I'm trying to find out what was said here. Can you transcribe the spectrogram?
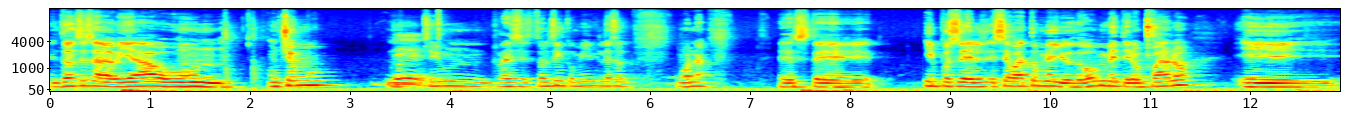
Entonces había un, un chemo, no, De- sí, un resistor 5000, eso, mona. Este, y pues el, ese vato me ayudó, me tiró paro y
